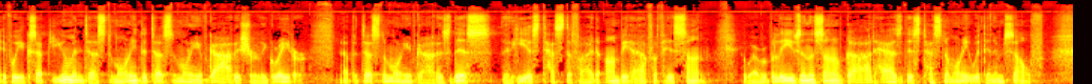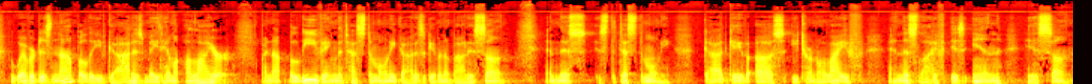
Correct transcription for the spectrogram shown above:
If we accept human testimony, the testimony of God is surely greater. Now, the testimony of God is this that He has testified on behalf of His Son. Whoever believes in the Son of God has this testimony within himself. Whoever does not believe God has made him a liar by not believing the testimony God has given about his Son. And this is the testimony God gave us eternal life, and this life is in his Son.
